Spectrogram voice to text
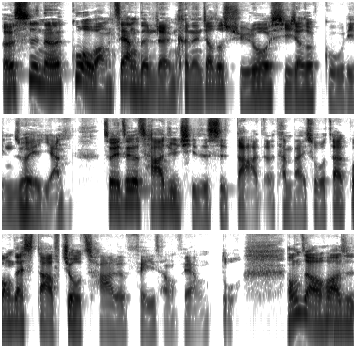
而是呢，过往这样的人可能叫做徐若曦，叫做古林瑞阳。所以这个差距其实是大的，坦白说，在光在 staff 就差了非常非常多。红子的话是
